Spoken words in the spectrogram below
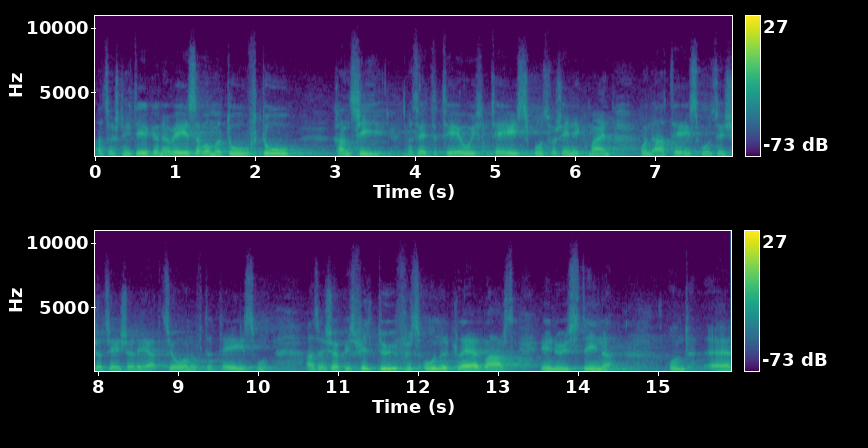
Also es ist nicht irgendein Wesen, wo man du auf du kann sein. Das hat der Theismus wahrscheinlich gemeint. Und Atheismus ist ja zuerst eine Reaktion auf den Theismus. Also ist etwas viel Tieferes, Unerklärbares in uns drin. Und äh,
